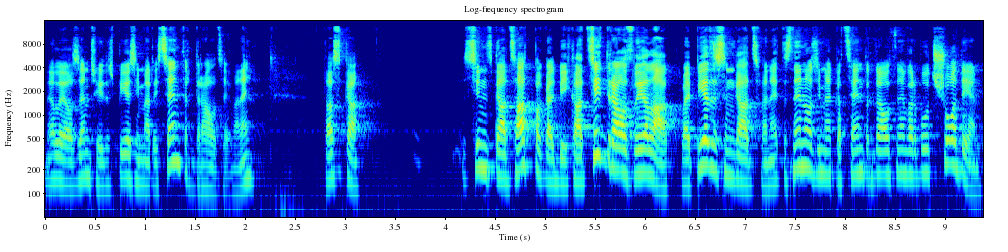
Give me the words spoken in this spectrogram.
neliels zemesvītras piezīme arī centra draudzē. Tas, ka simts gadus atpakaļ bija kāda cita draudzene lielāka vai 50 gadus, vai ne? Tas nenozīmē, ka centra draudzene nevar būt šodien.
